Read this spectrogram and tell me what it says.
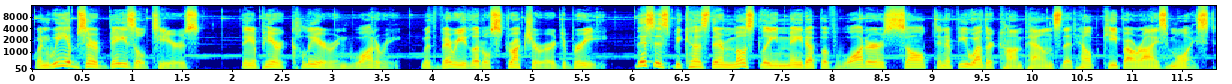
When we observe basal tears, they appear clear and watery, with very little structure or debris. This is because they're mostly made up of water, salt, and a few other compounds that help keep our eyes moist.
